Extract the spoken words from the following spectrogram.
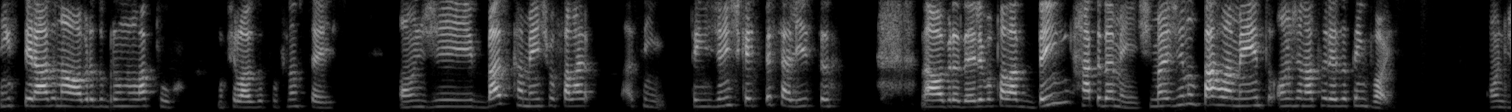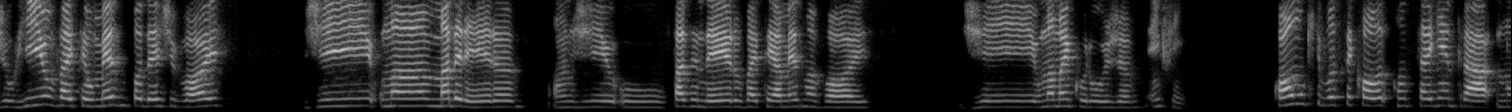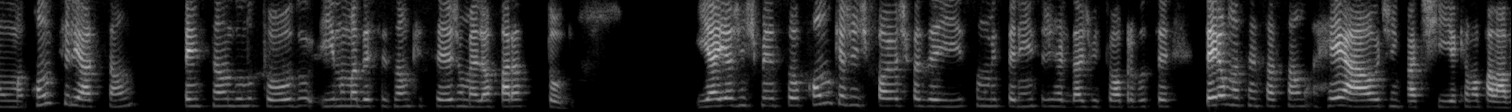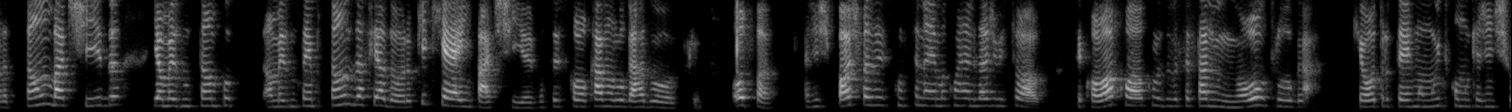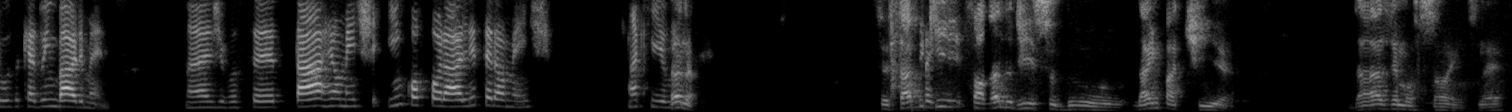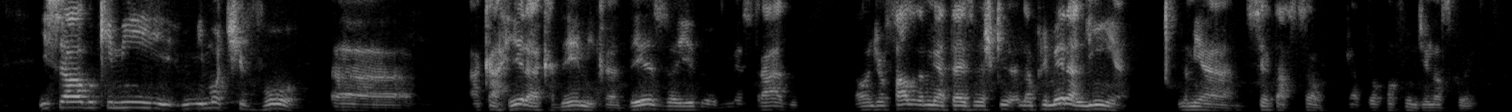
inspirado na obra do Bruno Latour, um filósofo francês, onde basicamente vou falar assim, tem gente que é especialista na obra dele, eu vou falar bem rapidamente. Imagina um parlamento onde a natureza tem voz, onde o rio vai ter o mesmo poder de voz de uma madeireira, onde o fazendeiro vai ter a mesma voz de uma mãe coruja, enfim. Como que você consegue entrar numa conciliação pensando no todo e numa decisão que seja o melhor para todos? E aí a gente pensou como que a gente pode fazer isso numa experiência de realidade virtual para você ter uma sensação real de empatia, que é uma palavra tão batida e ao mesmo tempo, ao mesmo tempo tão desafiadora. O que, que é empatia? Você se colocar no lugar do outro. Opa, a gente pode fazer isso com cinema, com realidade virtual. Você coloca o óculos e você está em outro lugar, que é outro termo muito comum que a gente usa, que é do embodiment, né? De você estar tá realmente incorporar literalmente aquilo. Ana, você sabe que falando disso do da empatia, das emoções, né? Isso é algo que me, me motivou a, a carreira acadêmica desde aí do, mestrado, onde eu falo na minha tese, acho que na primeira linha, na minha dissertação, já estou confundindo as coisas,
